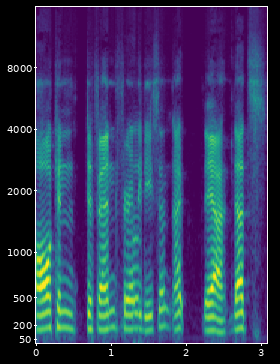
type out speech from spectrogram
All can defend fairly decent. I, yeah, that's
